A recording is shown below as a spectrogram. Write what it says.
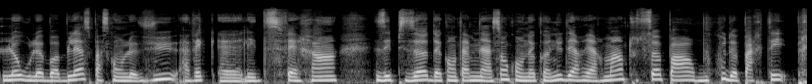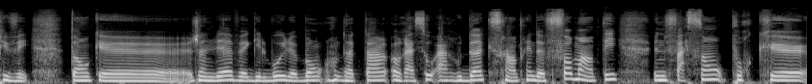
là où le bas blesse parce qu'on l'a vu avec euh, les différents épisodes de contamination qu'on a connus dernièrement, tout ça par beaucoup de parties privées. Donc euh, Geneviève Guilbeault et le bon docteur Horacio Arruda qui sera en train de fomenter une façon pour que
